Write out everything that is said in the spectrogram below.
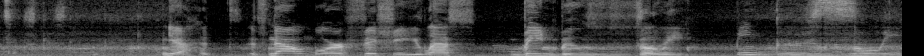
It's disgusting. Yeah, it's, it's now more fishy, less bean boozily. Bean boozily.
